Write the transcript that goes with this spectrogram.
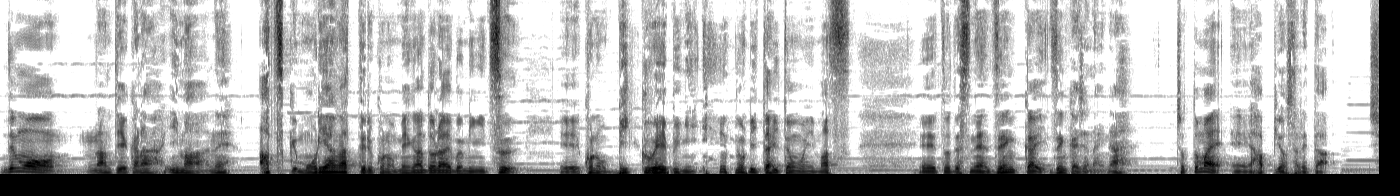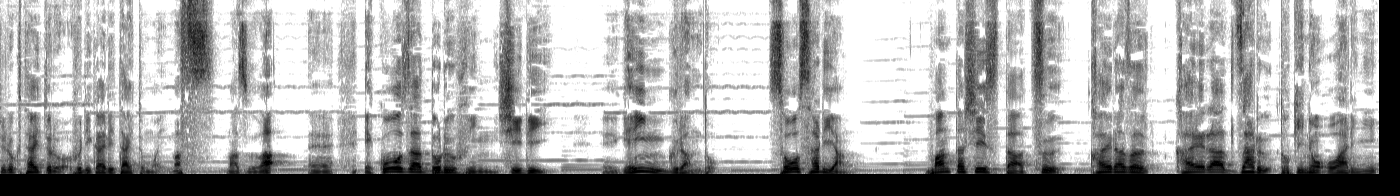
でも、なんていうかな、今ね、熱く盛り上がってるこのメガドライブミニ2、えーこのビッグウェーブに 乗りたいと思います。えっ、とですね、前回、前回じゃないな。ちょっと前、えー発表された収録タイトルを振り返りたいと思います。まずは、えーエコーザドルフィン CD、えーゲイングランド、ソーサリアン、ファンタシースター2、帰らざる、帰らざる時の終わりに、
